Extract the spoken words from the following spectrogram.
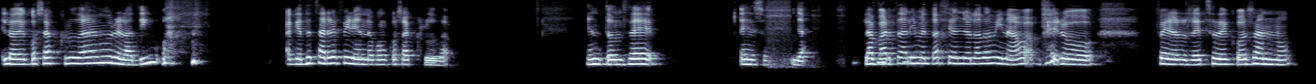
Lo de cosas crudas es muy relativo. ¿A qué te estás refiriendo con cosas crudas? Entonces, eso, ya. La parte de alimentación yo la dominaba, pero, pero el resto de cosas no.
